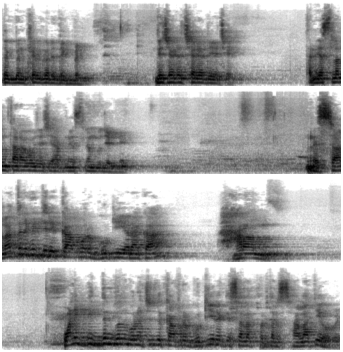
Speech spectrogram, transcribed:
দেখবেন খেয়াল করে দেখবেন। দুই সাইডে ছেড়ে দিয়েছে। তাহলে ইসলাম তারা বুঝেছে, আপনি ইসলাম বুঝেননি। সালাতের ভিতরে কাপড় গুটিয়ে রাখা হারাম। অনেক বিদ্যানগণ বলেছে যে কাপড় গুটিয়ে রেখে সালাত পরে তার সালাতই হবে।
